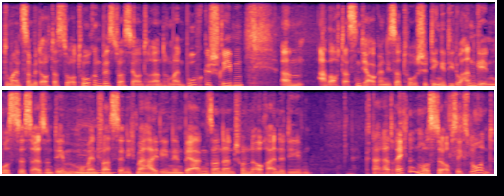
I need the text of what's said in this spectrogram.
du meinst damit auch, dass du Autorin bist. Du hast ja unter anderem ein Buch geschrieben. Ähm, aber auch das sind ja organisatorische Dinge, die du angehen musstest. Also in dem Moment mhm. warst du ja nicht mehr Heidi in den Bergen, sondern schon auch eine, die knallhart rechnen musste, ob sich's lohnt,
